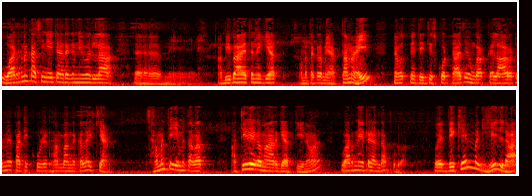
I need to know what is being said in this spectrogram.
වර්ණ කසිනියට අරගෙන ඉවරලා මේ අභිභායතන ගියත් සමත ක්‍රමයක් තමයි. නමුත් මේ දෙතිස් කොටාසේ හුඟක් වෙලාවට මේ පටික්කුලට සම්බන්ධ කරලා කියන්නේ. සමතේම තවත් අතිරේක මාර්ගයක් තියෙනවා වර්ණයට ගන්න පුළුවන්. ওই දෙකෙන්ම ගිහිල්ලා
